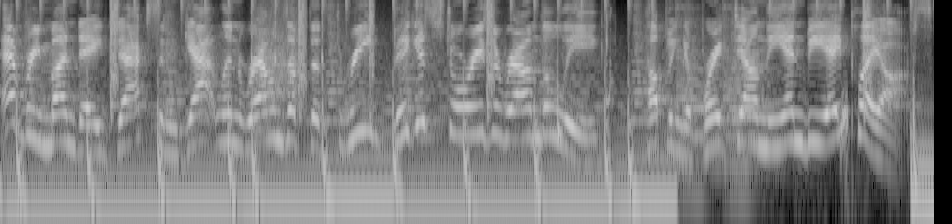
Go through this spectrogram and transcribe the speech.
Every Monday, Jackson Gatlin rounds up the three biggest stories around the league, helping to break down the NBA playoffs.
